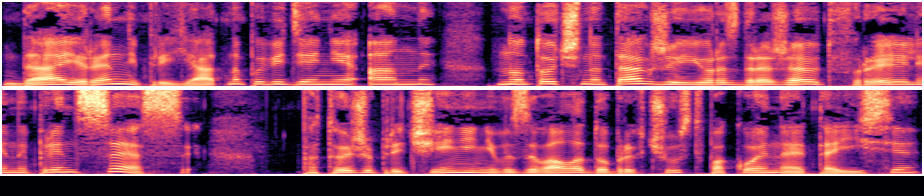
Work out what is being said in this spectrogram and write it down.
Да, Ирен неприятно поведение Анны, но точно так же ее раздражают фрейлины принцессы. По той же причине не вызывала добрых чувств покойная Таисия.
